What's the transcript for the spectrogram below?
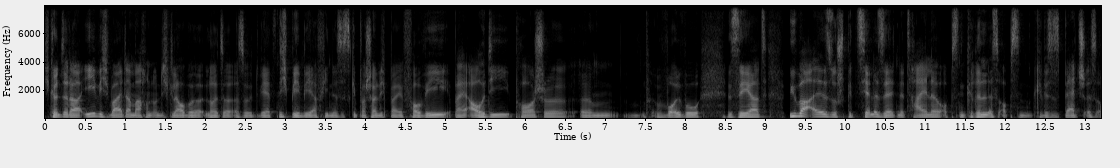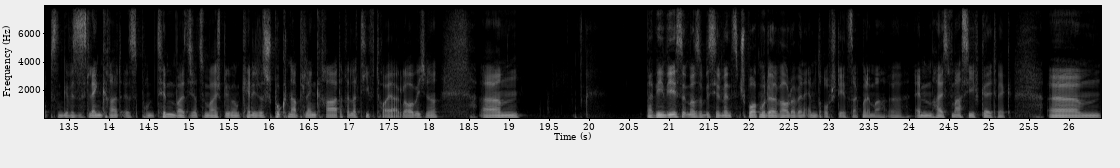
Ich könnte da ewig weitermachen und ich glaube, Leute, also wer jetzt nicht BMW-affin ist, es gibt wahrscheinlich bei VW, bei Audi, Porsche, ähm, Volvo, Seat, überall so spezielle seltene Teile, ob es ein Grill ist, ob es ein gewisses Badge ist, ob es ein gewisses Lenkrad ist. Vom Tim weiß ich ja zum Beispiel beim Caddy das Spucknapf-Lenkrad, relativ teuer, glaube ich, ne? Ähm, bei BMW ist es immer so ein bisschen, wenn es ein Sportmodell war oder wenn M draufsteht, sagt man immer, äh, M heißt massiv Geld weg. Ähm,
